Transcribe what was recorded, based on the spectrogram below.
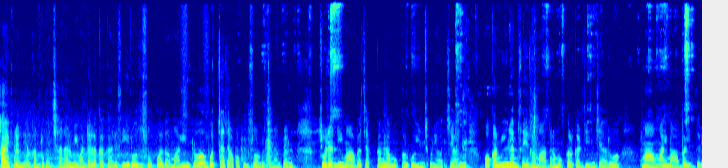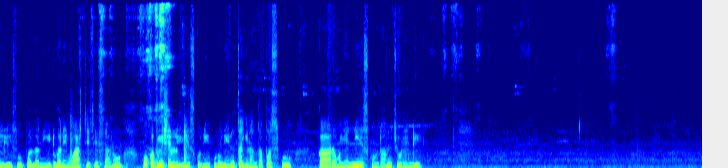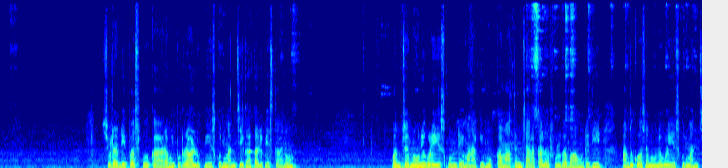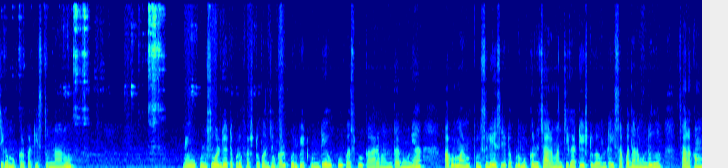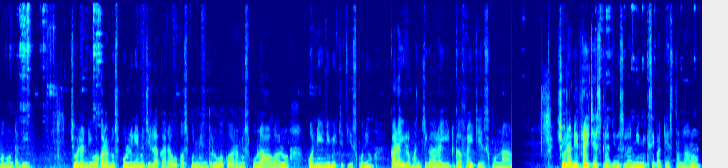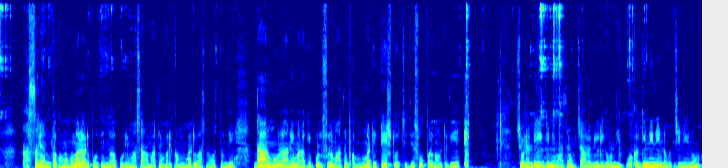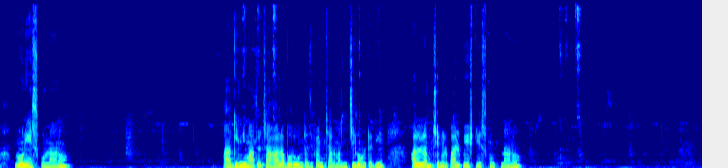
Hi friend welcome to my channel మీ వంటల curries ఈరోజు సూపర్గా మా ఇంట్లో బొచ్చ చేప పులుసు వండుతున్నాను ఫ్రెండ్ చూడండి మా అబ్బాయి చక్కగా ముక్కలు కోయించుకుని వచ్చాడు. ఒక మీడియం సైజులో మాత్రం ముక్కలు కట్ చేయించారు. మా అమ్మాయి మా అబ్బాయి ఇద్దరు వెళ్ళి సూపర్గా నీట్గా నేను వాష్ చేసేసాను. ఒక బేషన్లో వేసుకుని ఇప్పుడు నేను తగినంత పసుపు కారం అవన్నీ వేసుకుంటాను. చూడండి. చూడండి పసుపు కారం ఇప్పుడు రాళ్ళు ఉప్పు వేసుకుని మంచిగా కలిపేస్తాను. కొంచెం నూనె కూడా వేసుకుంటే మనకి ముక్క మాత్రం చాలా కలర్ఫుల్గా బాగుంటుంది. అందుకోసం నూనె కూడా వేసుకుని మంచిగా ముక్కలు పట్టిస్తున్నాను. మేము పులుసు వండేటప్పుడు ఫస్ట్ కొంచెం కలుపుకొని పెట్టుకుంటే ఉప్పు పసుపు కారం అంతా నూనె. అప్పుడు మనం పులుసులు వేసేటప్పుడు ముక్కలు చాలా మంచిగా టేస్ట్గా ఉంటాయి. సప్పదనం ఉండదు చాలా కమ్మగా ఉంటుంది. చూడండి ఒక రెండు స్పూన్లు నేను జీలకర్ర ఒక స్పూన్ మెంతులు ఒక రెండు స్పూన్లు ఆవాలు కొన్ని ఎండిమిర్చి తీసుకుని కడాయిలో మంచిగా లైట్గా ఫ్రై చేసుకున్నాను. చూడండి ఫ్రై చేసుకున్న దినుసులన్నీ మిక్సీ పట్టేస్తున్నాను. అస్సలు ఎంత ఘుమఘుమలాడిపోతుందో ఆ పొడి మసాలా మాత్రం బలి కమ్మటి వాసన వస్తుంది. దాని మూలానే మనకి పులుసులు మాత్రం కమ్మటి టేస్ట్ వచ్చింది సూపర్గా ఉంటుంది. చూడండి గిన్నె మాత్రం చాలా వేడిగా ఉంది. ఒక గిన్నె నిండా వచ్చి నేను నూనె వేసుకున్నాను. ఆ గిన్నె మాత్రం చాలా బరువు ఉంటుంది ఫ్రెండ్ చాలా మంచిగా ఉంటుంది. అల్లం చిన్నులపాయలు పేస్ట్ వేసుకుంటున్నాను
